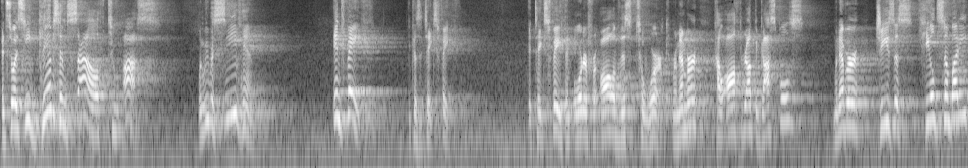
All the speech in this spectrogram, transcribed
And so, as He gives Himself to us, when we receive Him in faith, because it takes faith, it takes faith in order for all of this to work. Remember how all throughout the Gospels, whenever Jesus healed somebody,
